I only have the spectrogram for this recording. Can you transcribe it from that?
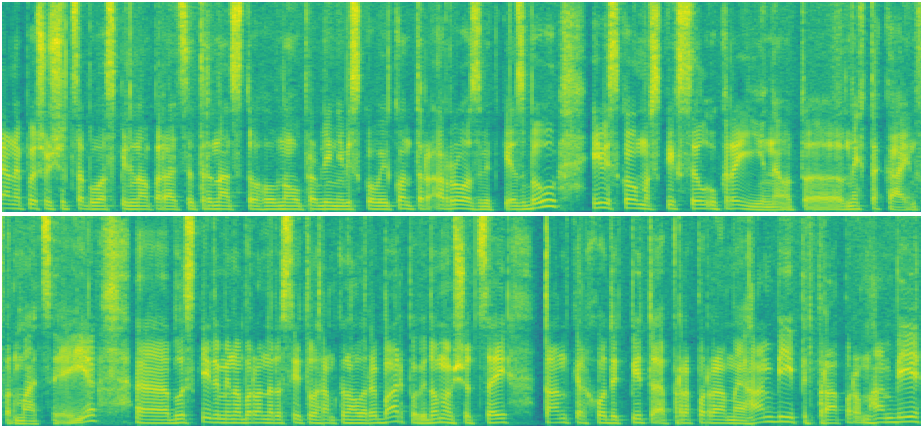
Росіяни пишуть, що це була спільна операція 13-го головного управління військової контррозвідки СБУ і військово-морських сил України. От е, в них така інформація є. Е, близький до Міноборони Росії телеграм-канал Рибар повідомив, що цей танкер ходить під е, прапорами Гамбії, під прапором Гамбії.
